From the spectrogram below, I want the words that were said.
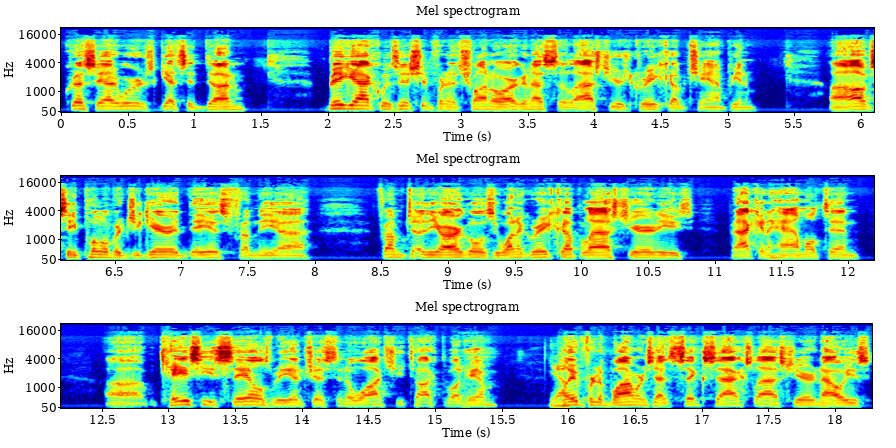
Chris Edwards gets it done. Big acquisition from the Toronto Argonauts, the last year's Grey Cup champion. Uh, obviously, pull over Ja'Gared Davis from the uh, from the Argos. He won a Grey Cup last year. And he's back in Hamilton. Uh, Casey Sayles will be interesting to watch. You talked about him. Yep. Played for the Bombers, had six sacks last year. Now he's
